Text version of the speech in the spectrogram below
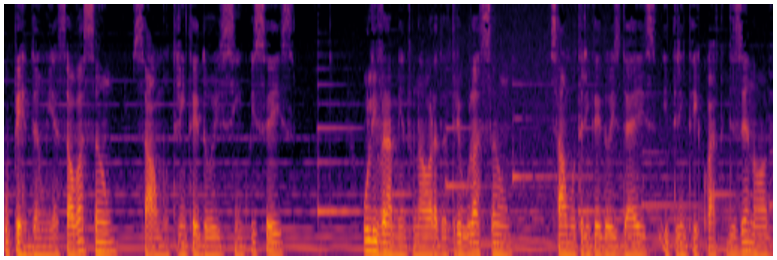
O perdão e a salvação, Salmo 32, 5 e 6. O livramento na hora da tribulação, Salmo 32, 10 e 34, 19.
